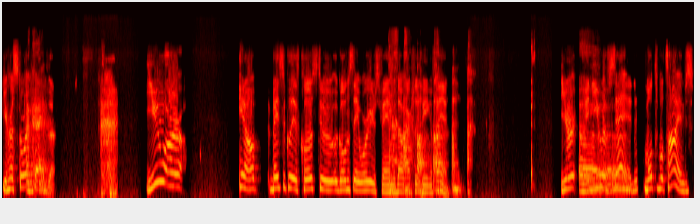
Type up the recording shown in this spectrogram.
your historic Okay. hate of them. You are, you know, basically as close to a Golden State Warriors fan without actually being a fan. You're and you have Uh. said multiple times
